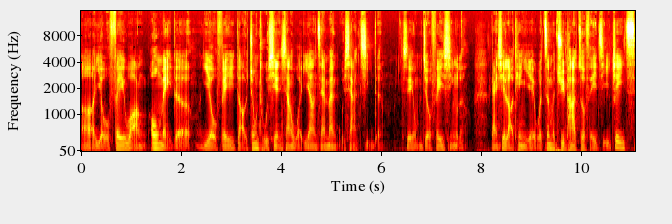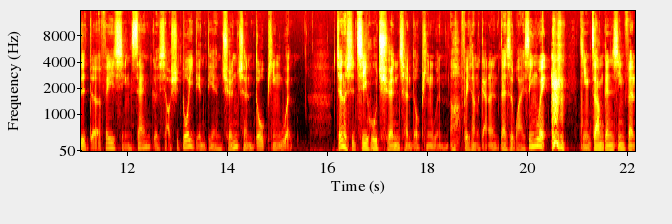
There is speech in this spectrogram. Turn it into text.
呃，有飞往欧美的，也有飞到中途线，像我一样在曼谷下机的，所以我们就飞行了。感谢老天爷，我这么惧怕坐飞机，这一次的飞行三个小时多一点点，全程都平稳，真的是几乎全程都平稳啊，非常的感恩。但是我还是因为 紧张跟兴奋，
